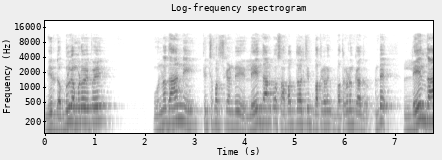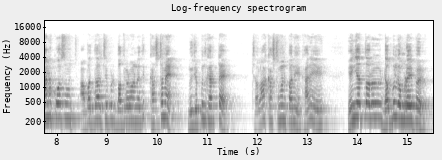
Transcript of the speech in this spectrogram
మీరు డబ్బులు గమ్మడం అయిపోయి ఉన్నదాన్ని కించపరచకండి. లేని దానికోసం అబద్ధాలు చెప్పి బతకడం బతకడం కాదు. అంటే లేని దానికోసం అబద్ధాలు చెప్పి బతకడం అనేది కష్టమే. నువ్వు చెప్పింది కరెక్టే. చాలా కష్టమైన పని. కానీ ఏం చేస్తారు? డబ్బులు గమ్ముడైపోయారు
